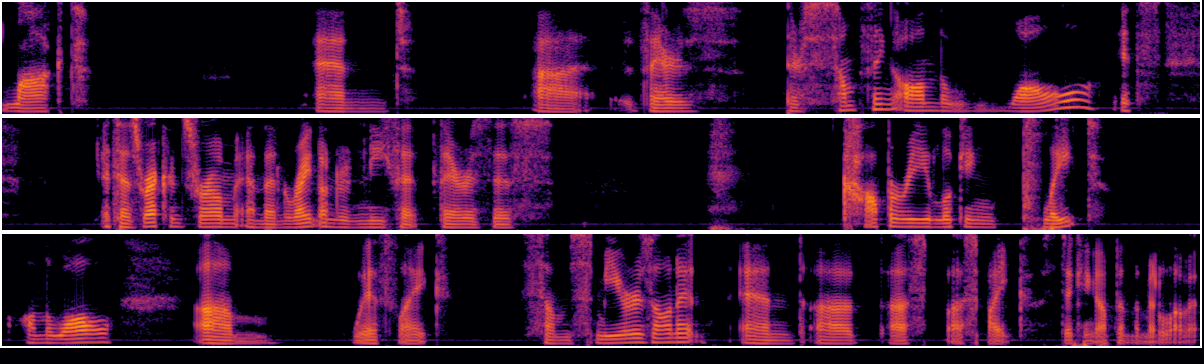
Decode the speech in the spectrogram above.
locked, and uh, there's there's something on the wall. It's it says records room, and then right underneath it there is this coppery looking plate on the wall, um, with like some smears on it and a, a spike sticking up in the middle of it.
